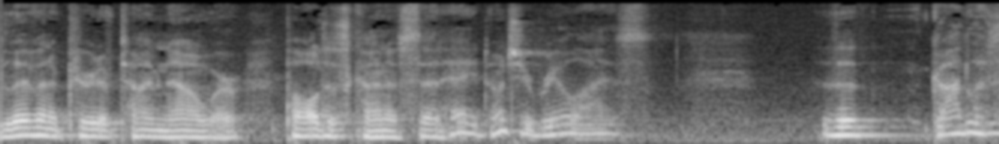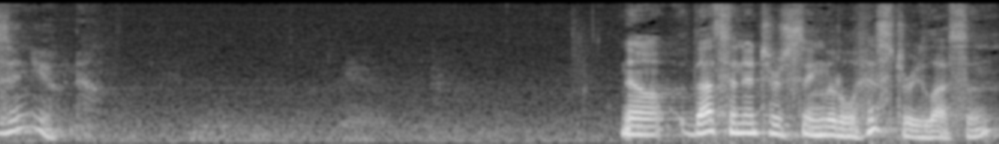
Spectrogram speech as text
live in a period of time now where Paul just kind of said, hey, don't you realize that God lives in you now? Now, that's an interesting little history lesson,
